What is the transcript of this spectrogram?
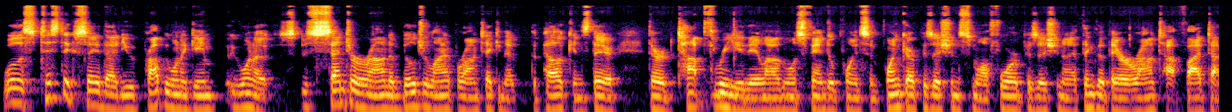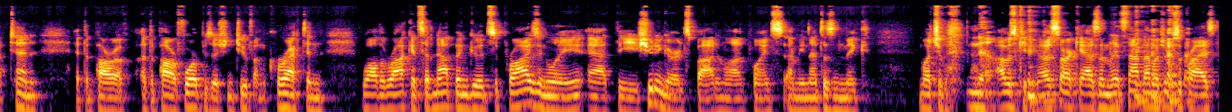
Well, the statistics say that you probably want to game you want to center around and build your lineup around taking the, the Pelicans. They're they're top three. They allow the most FanDuel points in point guard position, small forward position, and I think that they're around top five, top ten at the power of, at the power forward position too, if I'm correct. And while the Rockets have not been good, surprisingly, at the shooting guard spot in a lot of points, I mean that doesn't make much of no. I was kidding. That was sarcasm. It's not that much of a surprise.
